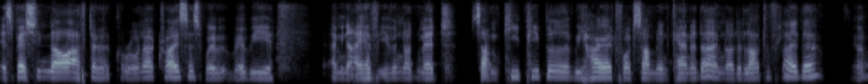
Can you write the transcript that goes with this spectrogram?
especially now after Corona crisis, where where we, I mean, I have even not met some key people we hired, for example, in Canada. I'm not allowed to fly there, yeah,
